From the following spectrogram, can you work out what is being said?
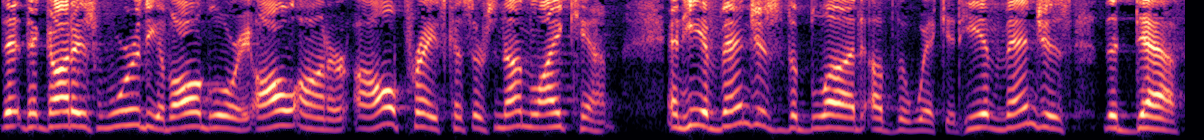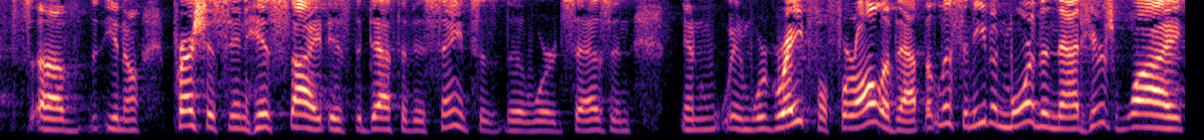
That, that God is worthy of all glory, all honor, all praise, because there's none like him. And he avenges the blood of the wicked. He avenges the deaths of, you know, precious in his sight is the death of his saints, as the word says. And, and, and we're grateful for all of that. But listen, even more than that, here's why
